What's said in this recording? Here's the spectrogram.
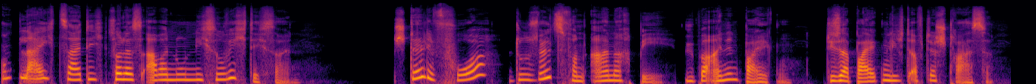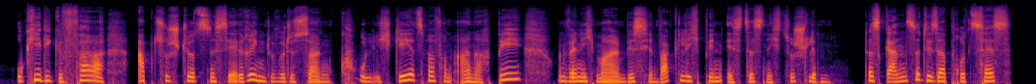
und gleichzeitig soll es aber nun nicht so wichtig sein. Stell dir vor, du willst von A nach B über einen Balken. Dieser Balken liegt auf der Straße okay, die Gefahr abzustürzen ist sehr gering. Du würdest sagen, cool, ich gehe jetzt mal von A nach B und wenn ich mal ein bisschen wackelig bin, ist das nicht so schlimm. Das Ganze, dieser Prozess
